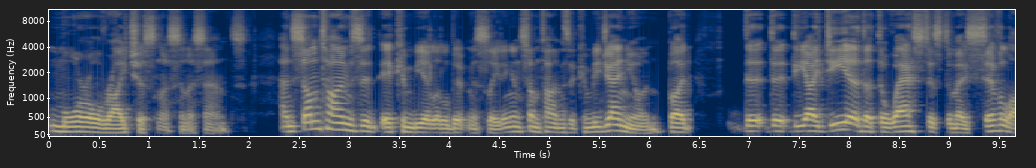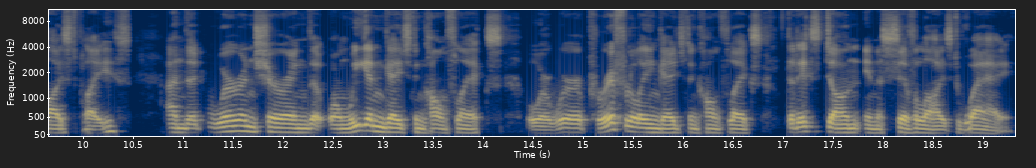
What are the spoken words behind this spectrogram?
moral righteousness in a sense. And sometimes it, it can be a little bit misleading and sometimes it can be genuine. But the, the, the idea that the West is the most civilized place and that we're ensuring that when we get engaged in conflicts or we're peripherally engaged in conflicts, that it's done in a civilized way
